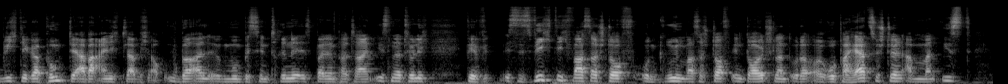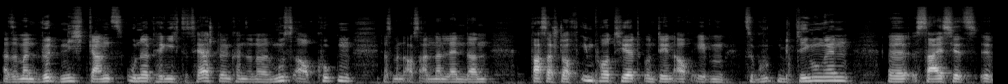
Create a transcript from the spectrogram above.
wichtiger Punkt, der aber eigentlich, glaube ich, auch überall irgendwo ein bisschen drin ist bei den Parteien, ist natürlich, wir, es ist wichtig, Wasserstoff und grünen Wasserstoff in Deutschland oder Europa herzustellen, aber man ist, also man wird nicht ganz unabhängig das herstellen können, sondern man muss auch gucken, dass man aus anderen Ländern Wasserstoff importiert und den auch eben zu guten Bedingungen, äh, sei es jetzt äh,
